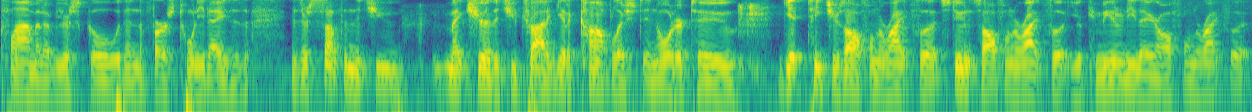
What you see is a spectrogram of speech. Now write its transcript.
climate of your school within the first 20 days? Is, is there something that you make sure that you try to get accomplished in order to get teachers off on the right foot, students off on the right foot, your community there off on the right foot?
